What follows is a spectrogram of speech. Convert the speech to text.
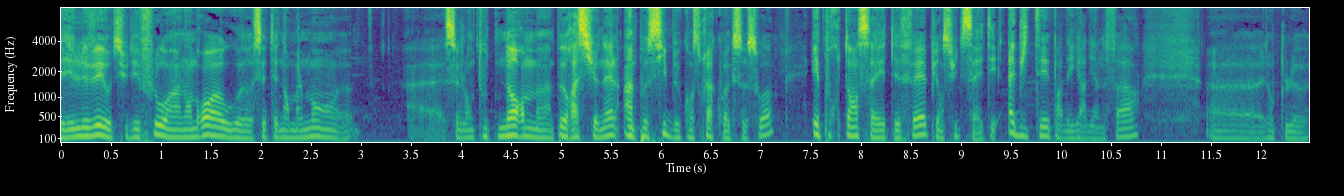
élevé au-dessus des flots à un endroit où euh, c'était normalement, euh, selon toute norme un peu rationnelle, impossible de construire quoi que ce soit. Et pourtant, ça a été fait. Puis ensuite, ça a été habité par des gardiens de phare. donc le,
